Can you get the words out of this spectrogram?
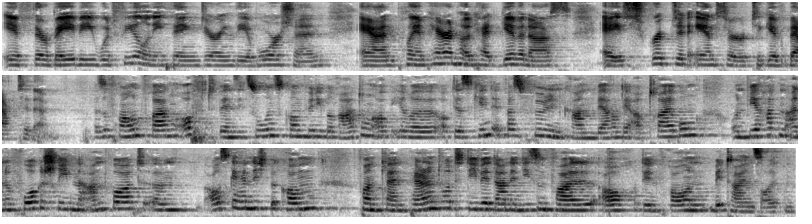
if their baby would feel anything during the abortion, and Planned Parenthood had given us a scripted answer to give back to them. Also Frauen fragen oft, wenn sie zu uns kommen für die Beratung, ob, ihre, ob das Kind etwas fühlen kann während der Abtreibung. Und wir hatten eine vorgeschriebene Antwort ähm, ausgehändigt bekommen von Planned Parenthood, die wir dann in diesem Fall auch den Frauen mitteilen sollten.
